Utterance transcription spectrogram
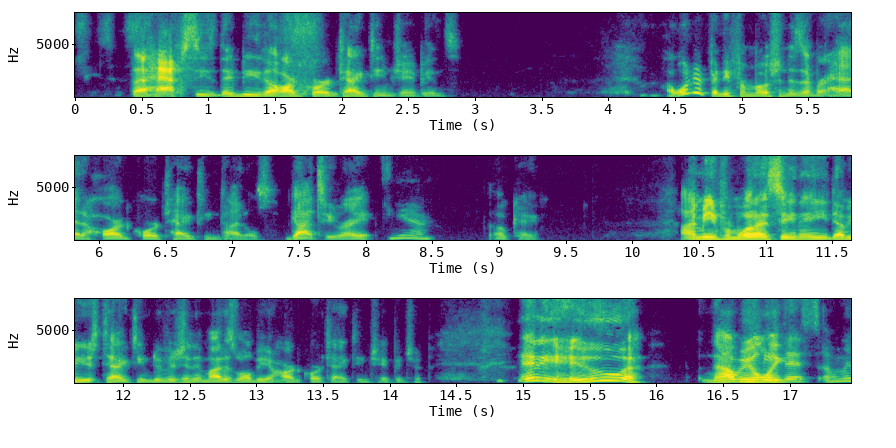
Jesus. the half season they'd be the hardcore tag team champions. I wonder if any promotion has ever had hardcore tag team titles. Got to, right? Yeah. Okay. I mean, from what I see in AEW's tag team division, it might as well be a hardcore tag team championship. Anywho, now we Maybe only this only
